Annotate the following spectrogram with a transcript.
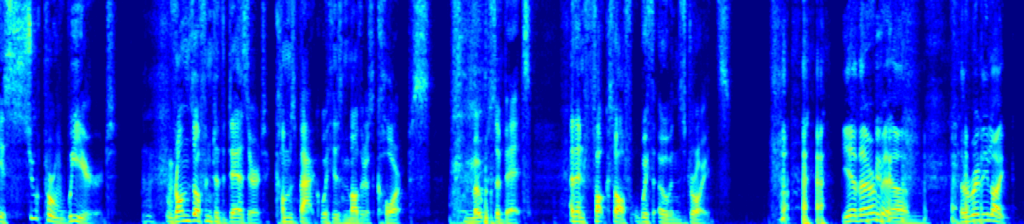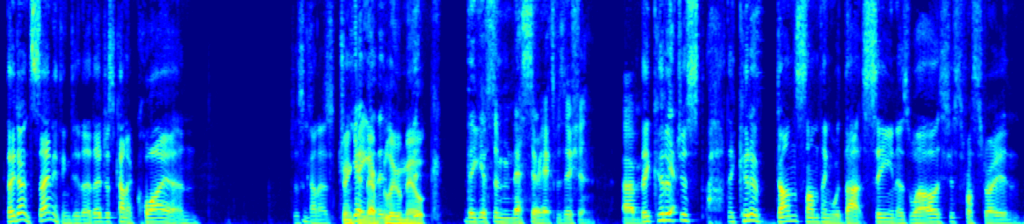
is super weird, runs off into the desert, comes back with his mother's corpse, mopes a bit, and then fucks off with Owen's droids. Yeah, they're a bit. Um, they're really like they don't say anything, do they? They're just kind of quiet and just kind of. Drinking yeah, their the- blue the- milk. They give some necessary exposition. Um, They could have Yeah. just. They could have done something with that scene as well. It's just frustrating.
